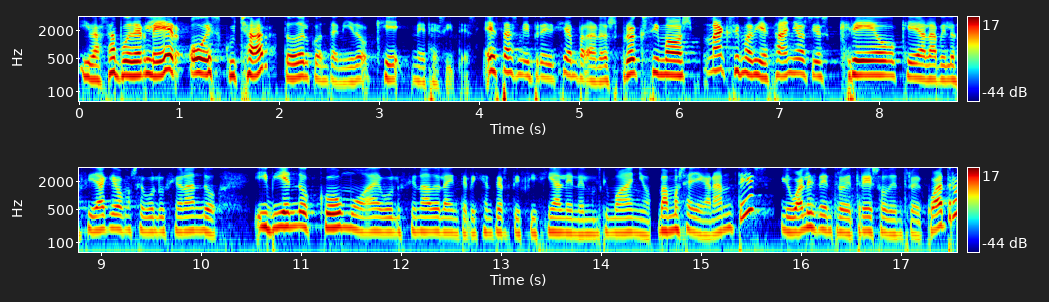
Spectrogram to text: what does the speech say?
y vas a poder leer o escuchar todo el contenido que necesites. Esta es mi predicción para los próximos máximo 10 años. Yo creo que a la velocidad que vamos evolucionando y viendo cómo ha evolucionado la inteligencia artificial en el último año, vamos a llegar antes, igual es dentro de tres o dentro de cuatro,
